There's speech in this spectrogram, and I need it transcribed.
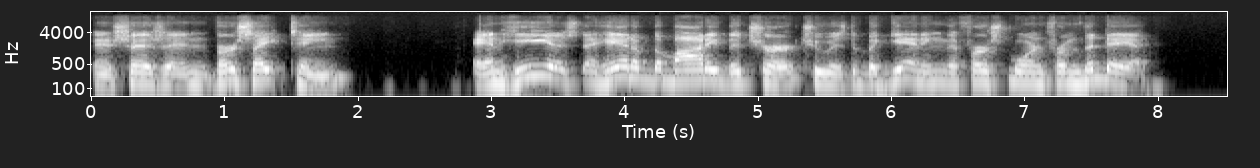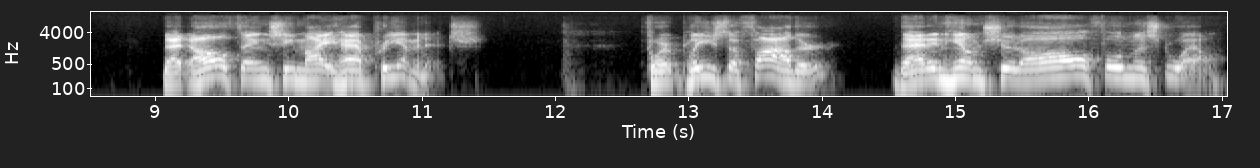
And it says in verse 18, and he is the head of the body, the church, who is the beginning, the firstborn from the dead, that in all things he might have preeminence. For it pleased the Father that in him should all fullness dwell.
